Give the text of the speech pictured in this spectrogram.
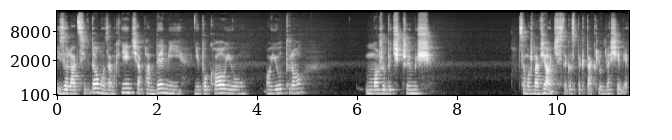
izolacji w domu, zamknięcia, pandemii, niepokoju o jutro może być czymś, co można wziąć z tego spektaklu dla siebie.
